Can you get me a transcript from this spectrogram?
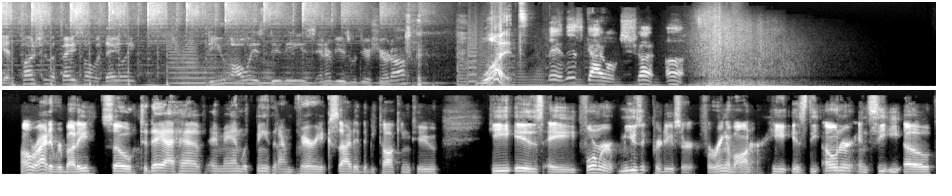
Get punched in the face on the daily. Do you always do these interviews with your shirt off? What? Man, this guy won't shut up. All right, everybody. So today I have a man with me that I'm very excited to be talking to. He is a former music producer for Ring of Honor. He is the owner and CEO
